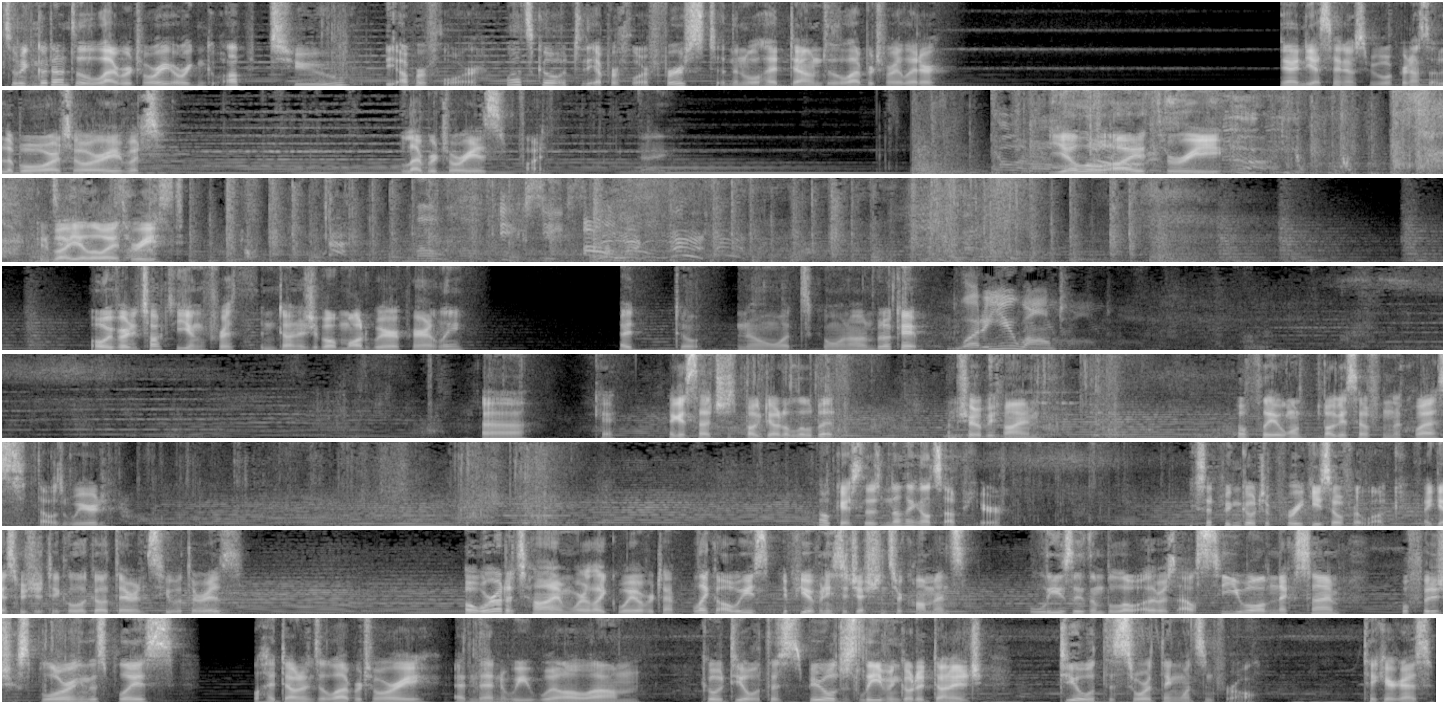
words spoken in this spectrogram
So we can go down to the laboratory, or we can go up to the upper floor. Let's go to the upper floor first, and then we'll head down to the laboratory later. And yes, I know some people pronounce it laboratory, but laboratory is fine. Yellow Eye 3. Goodbye, Yellow Eye 3. Oh, we've already talked to Jungfrith and Dunnage about Modwyr, apparently. I don't know what's going on, but okay. What do you want? Uh, okay. I guess that just bugged out a little bit. I'm sure it'll be fine. Hopefully it won't bug us out from the quest. That was weird. Okay, so there's nothing else up here. Except we can go to Periki's Overlook. I guess we should take a look out there and see what there is. Oh, we're out of time. We're like way over time. Like always, if you have any suggestions or comments, please leave them below. Otherwise, I'll see you all next time. We'll finish exploring this place. We'll head down into the laboratory, and then we will um, go deal with this. Maybe we'll just leave and go to Dunnage, deal with this sword thing once and for all. Take care, guys.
